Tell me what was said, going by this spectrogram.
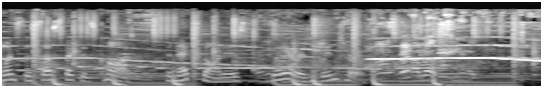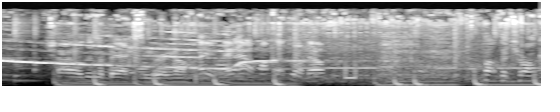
Once the suspect is caught, the next thought is, where is Wynter? I'm not seeing a child in the back seat right now. Hey, hey, Al, pop that trunk, Al. Pop the trunk.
